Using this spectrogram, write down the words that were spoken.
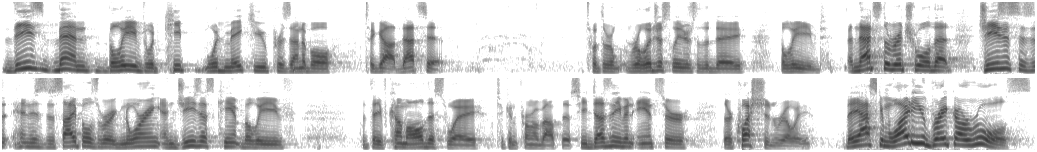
these men believed would, keep, would make you presentable to God. That's it. It's what the religious leaders of the day believed. And that's the ritual that Jesus and his disciples were ignoring, and Jesus can't believe that they've come all this way to confirm about this. He doesn't even answer their question, really. They ask him, Why do you break our rules?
